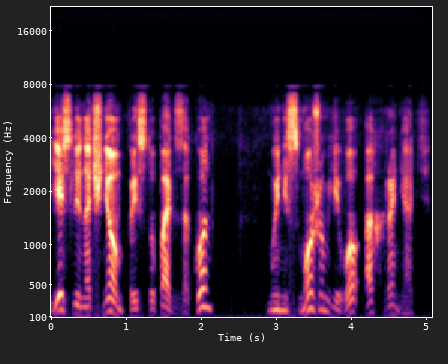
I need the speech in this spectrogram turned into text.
если начнем приступать закон, мы не сможем его охранять.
